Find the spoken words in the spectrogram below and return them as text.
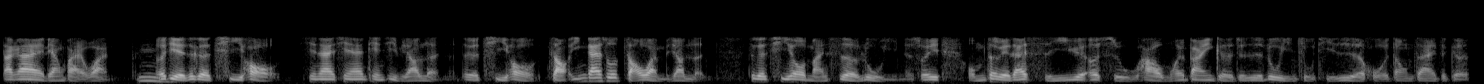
大概两百万，嗯，而且这个气候。现在现在天气比较冷，这个气候早应该说早晚比较冷，这个气候蛮适合露营的，所以我们特别在十一月二十五号我们会办一个就是露营主题日的活动，在这个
